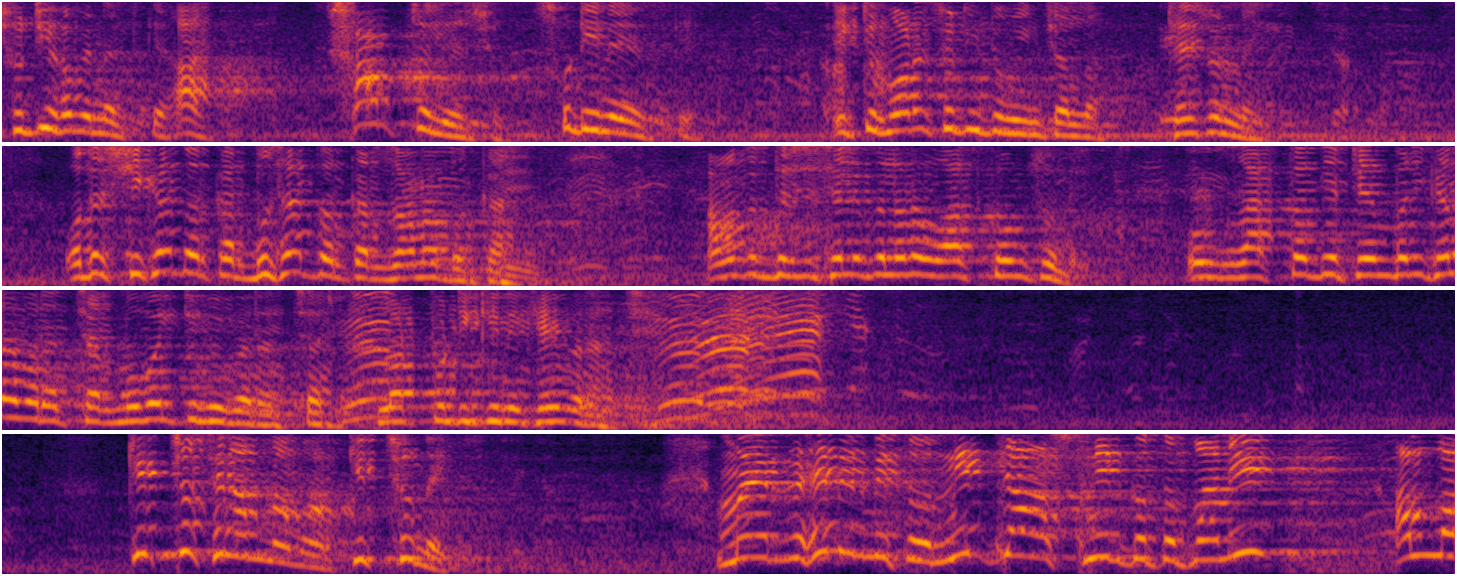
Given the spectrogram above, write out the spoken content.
ছুটি হবে না আজকে। আয় সব চলে এসো। ছুটি নেই আজকে। একটু পরে ছুটি দেবো ইনশাল্লাহ টেনশন নেই। ওদের শেখা দরকার বোঝার দরকার জানা দরকার। আমাদের দেশে ছেলেপেলেরা ওয়াজ কম শুনে। ও রাস্তা দিয়ে টেম্পারি খেলা বেড়াচ্ছে আর মোবাইল টিভি বেড়াচ্ছে আর লটপটি কিনে খেয়ে বেড়াচ্ছে। কিচ্ছু ছিলাম না আমার কিচ্ছু নেই। মায়ের রেহেমের মতো নির্যাস নির্গত পানি আল্লাহ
